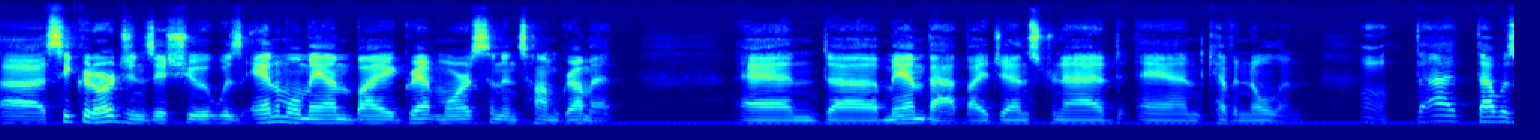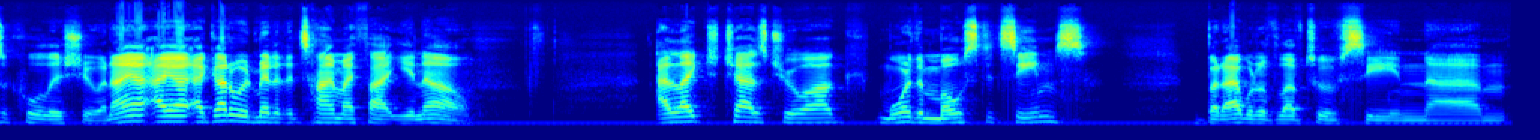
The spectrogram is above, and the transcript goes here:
uh, Secret Origins issue, it was Animal Man by Grant Morrison and Tom Grummett. and uh, Man Bat by Jan Strnad and Kevin Nowlan. Hmm. That that was a cool issue, and I, I I got to admit at the time I thought you know I liked Chas Truog more than most it seems, but I would have loved to have seen um,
